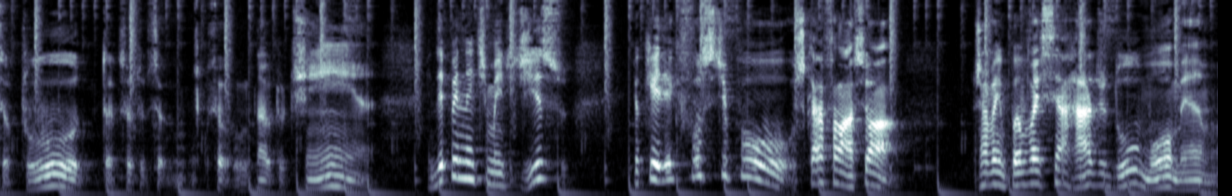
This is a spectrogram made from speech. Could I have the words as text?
Seu Tuta, seu, seu, seu, seu não, Tutinha. Independentemente disso, eu queria que fosse tipo. Os caras falassem, ó. Jovem Pan vai ser a rádio do humor mesmo.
